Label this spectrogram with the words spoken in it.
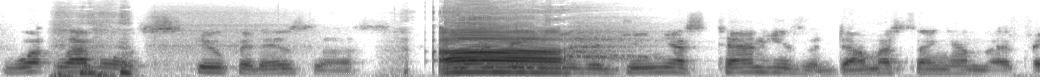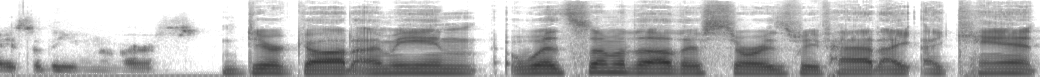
what level of stupid is this? Uh, he's a genius ten. He's the dumbest thing on the face of the universe. dear God. I mean, with some of the other stories we've had, I, I can't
